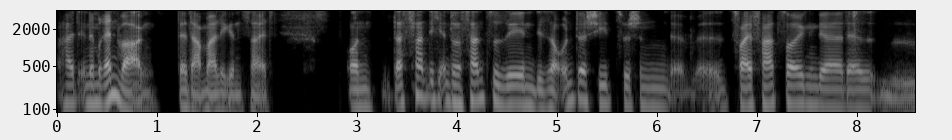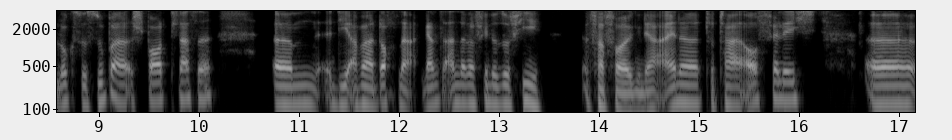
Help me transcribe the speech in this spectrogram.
halt in einem Rennwagen der damaligen Zeit. Und das fand ich interessant zu sehen, dieser Unterschied zwischen äh, zwei Fahrzeugen der, der Luxus-Supersportklasse, ähm, die aber doch eine ganz andere Philosophie verfolgen. Der eine total auffällig, äh,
